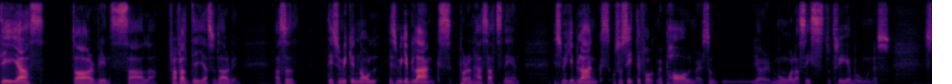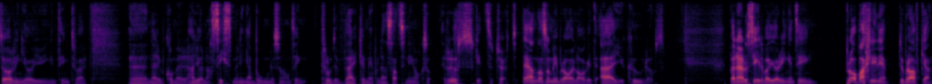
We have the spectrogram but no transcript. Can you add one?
Diaz, Darwin, Salah. Framförallt Diaz och Darwin. Alltså, det är så mycket noll, det är så mycket blanks på den här satsningen. Det är så mycket blanks, och så sitter folk med Palmer som gör mål, assist och tre bonus. Sterling gör ju ingenting tyvärr. Uh, när det kommer, han gör en assist men inga bonus och någonting. Trodde verkligen mer på den satsningen också. Ruskigt så trött. Det enda som är bra i laget är ju kudos. Bernardo Silva gör ingenting. Bra backlinje, Dubravka.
